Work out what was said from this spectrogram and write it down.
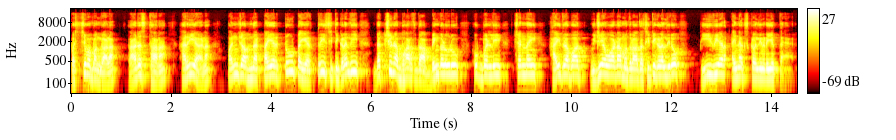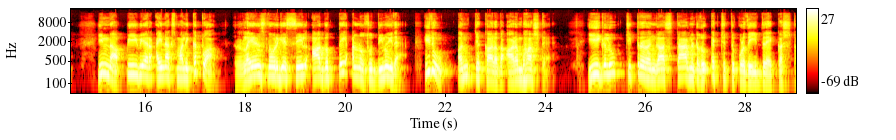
ಪಶ್ಚಿಮ ಬಂಗಾಳ, ರಾಜಸ್ಥಾನ, ಹರಿಯಾಣ ಪಂಜಾಬ್ನ ಟಯರ್ ಟೂ, ಟಯರ್ ತ್ರೀ ಸಿಟಿಗಳಲ್ಲಿ ದಕ್ಷಿಣ ಭಾರತದ ಬೆಂಗಳೂರು, ಹುಬ್ಬಳ್ಳಿ, ಚೆನ್ನೈ, ಹೈದರಾಬಾದ್, ವಿಜಯವಾಡ ಮೊದಲಾದ ಸಿಟಿಗಳಲ್ಲಿರೋ ಪಿ ವಿ ಆರ್ ಐನಾಕ್ಸ್ಗಳಲ್ಲಿ ನಡೆಯುತ್ತೆ. ಇನ್ನು ಪಿ ವಿ ಆರ್ ಐನಾಕ್ಸ್ ಮಾಲೀಕತ್ವ ರಿಲಯನ್ಸ್ನವರಿಗೆ ಸೇಲ್ ಆಗುತ್ತೆ ಅನ್ನೋ ಸುದ್ದಿನೂ ಇದೆ. ಇದು ಅಂತ್ಯಕಾಲದ ಆರಂಭ ಅಷ್ಟೇ. ಈಗಲೂ ಚಿತ್ರರಂಗ ಸ್ಟಾರ್ ನಟರು ಎಚ್ಚೆತ್ತುಕೊಳ್ಳದೆ ಇದ್ದರೆ ಕಷ್ಟ.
